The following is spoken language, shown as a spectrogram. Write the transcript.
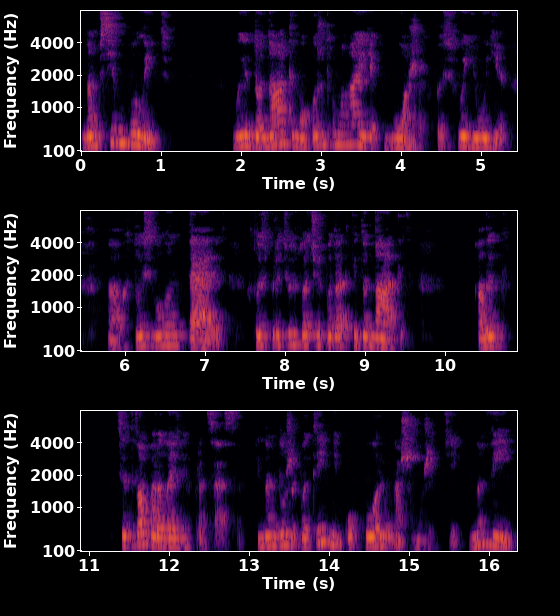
нам всім болить. Ми донатимо, кожен допомагає як може, хтось воює, хтось волонтерить, хтось працює, сплачує податки, донатить. Але це два паралельних процеси. І нам дуже потрібні опори в нашому житті. Нові.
